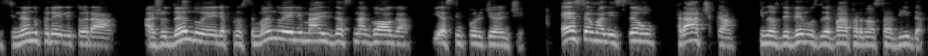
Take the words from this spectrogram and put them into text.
ensinando para ele Torá, ajudando ele, aproximando ele mais da sinagoga e assim por diante. Essa é uma lição prática que nós devemos levar para a nossa vida.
